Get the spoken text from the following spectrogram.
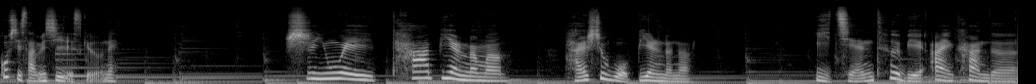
少し寂しいですけどね是因为他变了吗？还是我变了呢？以前特别爱看的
